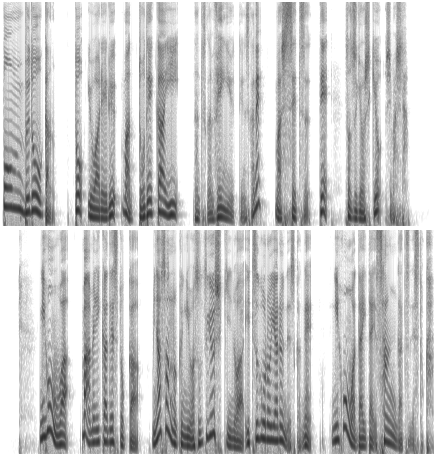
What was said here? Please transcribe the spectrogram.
本武道館と言われるまあどでかいなんですかね、ベニューっていうんですかね、まあ施設で卒業式をしました。日本は、まあアメリカですとか、皆さんの国は卒業式のはいつ頃やるんですかね日本はだいたい3月ですとか。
